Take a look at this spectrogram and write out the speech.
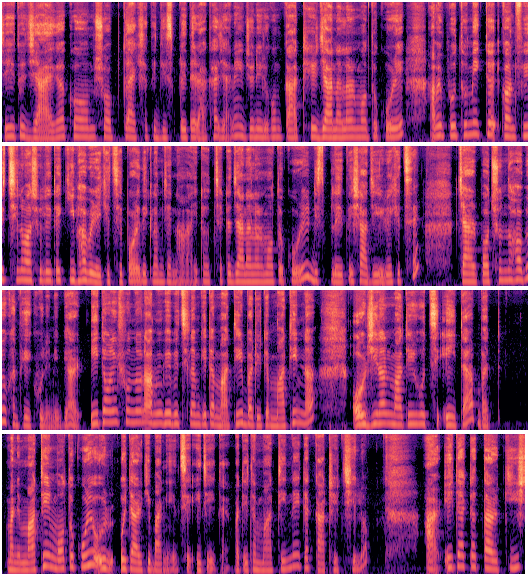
যেহেতু জায়গা কম, সব তো একসাথে ডিসপ্লেতে রাখা যায় না এই জন্য এরকম কাঠের জানালার মতো করে আমি প্রথমে একটু কনফিউজ ছিলাম আসলে এটা কীভাবে রেখেছে, পরে দেখলাম যে না, এটা হচ্ছে একটা জানালার মতো করে ডিসপ্লেতে সাজিয়ে রেখেছে, যার পছন্দ হবে ওখান থেকে খুলে নিবি। আর এটা অনেক সুন্দর না, আমি ভেবেছিলাম কি এটা মাটির বাট এটা মাটির না অরিজিনাল মাটির হচ্ছে এইটা বাট মানে মাটির মতো করে ওই, ওইটা আর কি বানিয়েছে, এই যে এটা। বাট এটা মাটির না, এটা কাঠের ছিল। আর এটা একটা তার্কিশ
